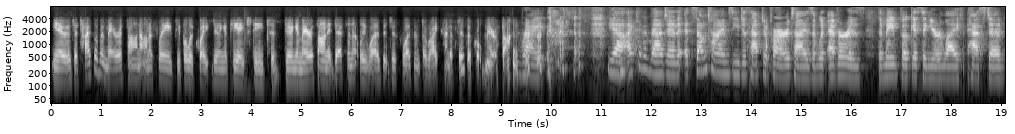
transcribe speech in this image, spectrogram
you know it was a type of a marathon. Honestly, people equate doing a PhD to doing a marathon. It definitely was. It just wasn't the right kind of physical marathon. right. yeah, I can imagine. It, sometimes you just have to prioritize, and whatever is the main focus in your life has to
